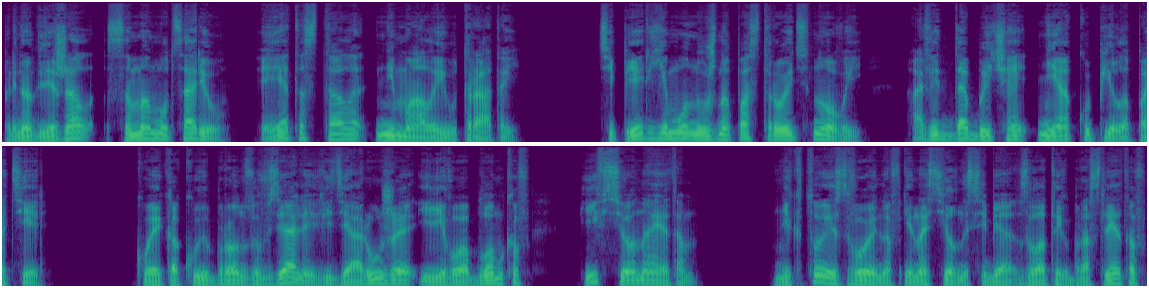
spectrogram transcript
принадлежал самому царю, и это стало немалой утратой. Теперь ему нужно построить новый, а ведь добыча не окупила потерь. Кое-какую бронзу взяли в виде оружия и его обломков, и все на этом. Никто из воинов не носил на себе золотых браслетов,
